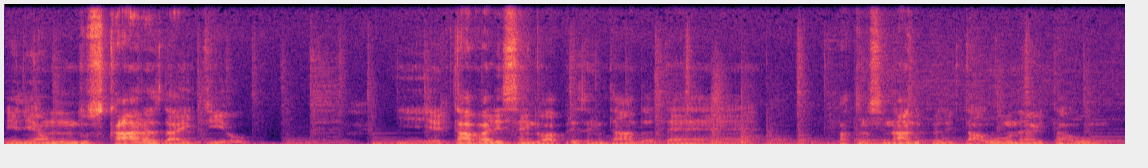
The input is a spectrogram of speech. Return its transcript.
ele é um dos caras da Ideal e ele estava ali sendo apresentado até patrocinado pelo Itaú, né? O Itaú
